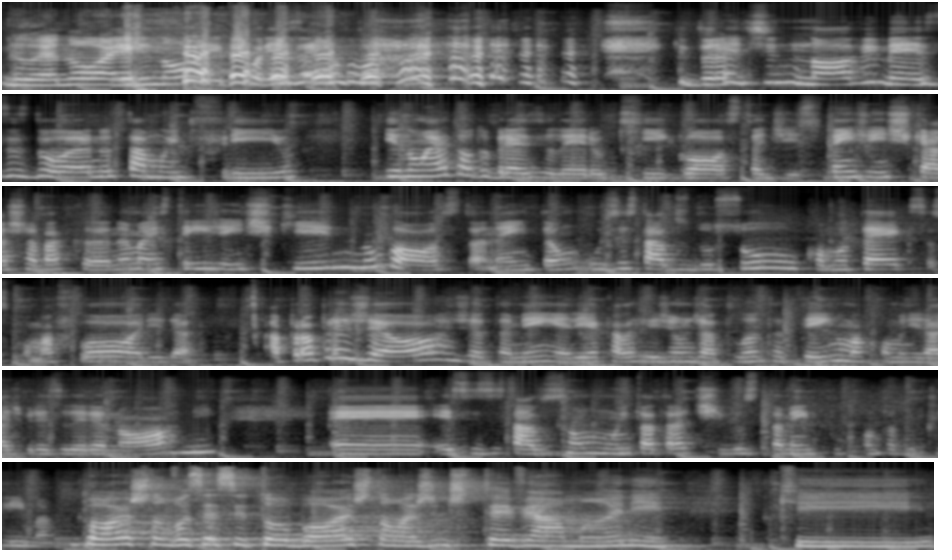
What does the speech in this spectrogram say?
Illinois, Illinois por exemplo, que durante nove meses do ano está muito frio. E não é todo brasileiro que gosta disso. Tem gente que acha bacana, mas tem gente que não gosta, né? Então, os estados do sul, como o Texas, como a Flórida, a própria Geórgia também, ali aquela região de Atlanta tem uma comunidade brasileira enorme. É, esses estados são muito atrativos também por conta do clima. Boston, você citou Boston, a gente teve a Amani que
